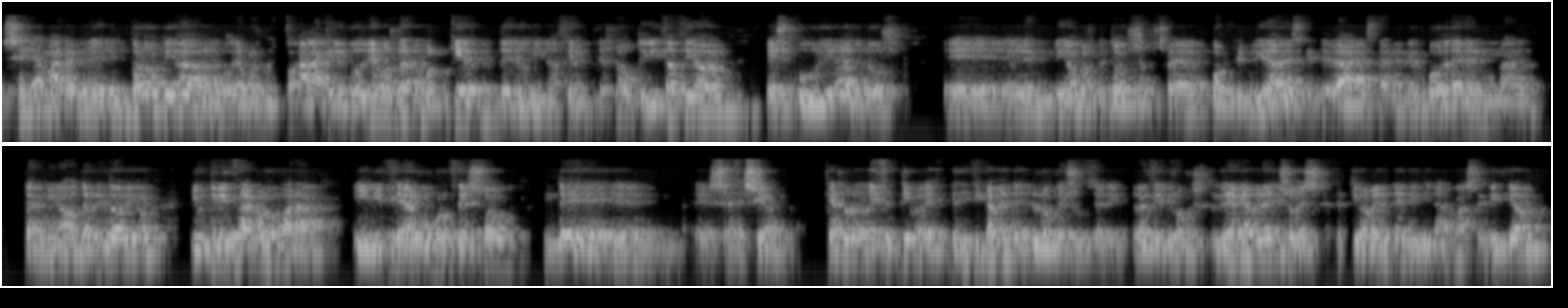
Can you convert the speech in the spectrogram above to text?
se llama rebelión impropia, a la que le podríamos dar cualquier denominación, que es la utilización espuria de los, eh, digamos, de todas esas eh, posibilidades que te da estar en el poder en un determinado territorio y utilizarlo para iniciar un proceso de eh, secesión. Que es lo, específicamente lo que sucedió. Es decir, lo que se tendría que haber hecho es efectivamente eliminar la sedición,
